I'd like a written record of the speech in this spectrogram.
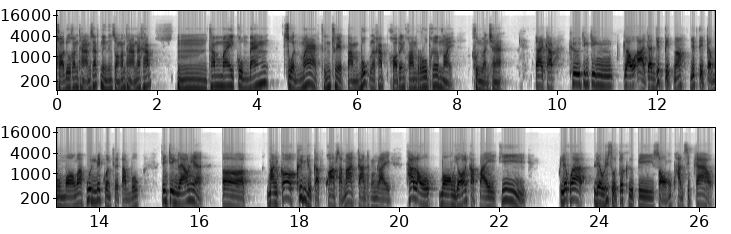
ขอดูคำถามสักหนึ่งถึงสองคำถามนะครับ อืมทำไมกลุ่มแบงก์ส่วนมากถึงเทรดต่ำบุ๊กล่ะครับ ขอเป็นความรู้เพิ่มหน่อย คุณวันชนะ ได้ครับ คือจริง ๆ เราอาจจะยึดติดเนาะยึดติดกับมุมมองว่าหุ้นไม่ควรเถื่อนต่ำบุ๊กจริง ๆ แล้วเนี่ยเออมันก็ขึ้นอยู่กับความสามารถการทำกำไร ถ้าเรามองย้อนกลับไปที่เรียกว่าเร็วที่สุดก็คือปี 2019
